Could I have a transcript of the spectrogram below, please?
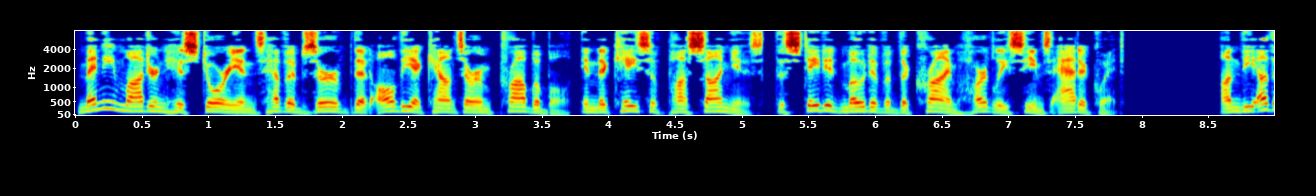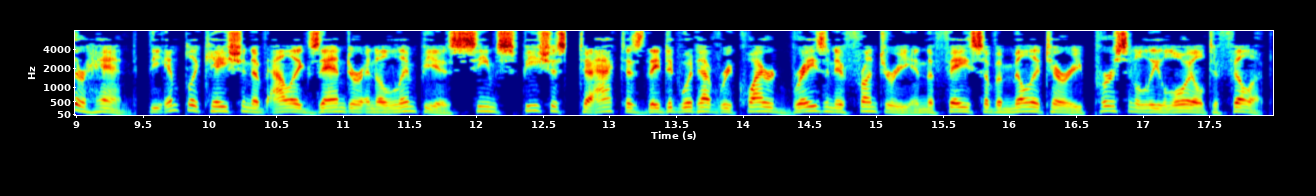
Many modern historians have observed that all the accounts are improbable. In the case of Pausanias, the stated motive of the crime hardly seems adequate. On the other hand, the implication of Alexander and Olympias seems specious. To act as they did would have required brazen effrontery in the face of a military personally loyal to Philip.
